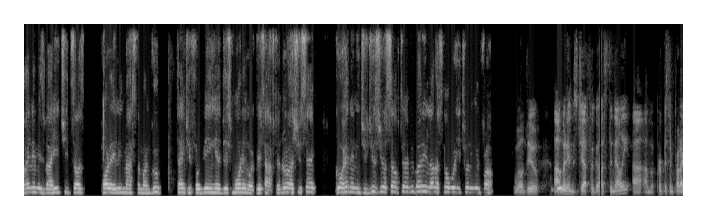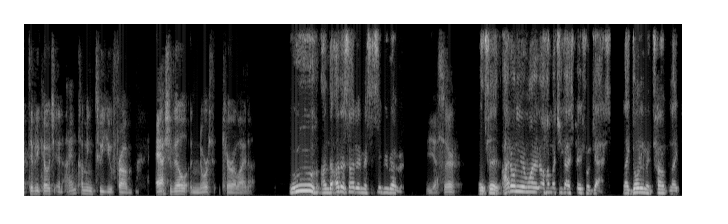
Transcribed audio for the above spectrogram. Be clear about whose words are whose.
Speaker 1: My name is Vahid Chitsaz, part of Elite Mastermind Group. Thank you for being here this morning or this afternoon, I should say. Go ahead and introduce yourself to everybody. Let us know where you're tuning in from.
Speaker 2: Will do. Uh, my name is Jeff Agostinelli. Uh, I'm a purpose and productivity coach, and I am coming to you from Asheville, North Carolina.
Speaker 1: Ooh, on the other side of the Mississippi River.
Speaker 2: Yes, sir.
Speaker 1: That's it. I don't even want to know how much you guys pay for gas. Like, don't even tell. me. Like,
